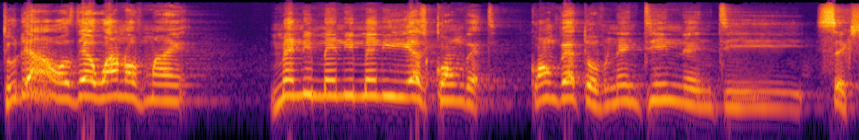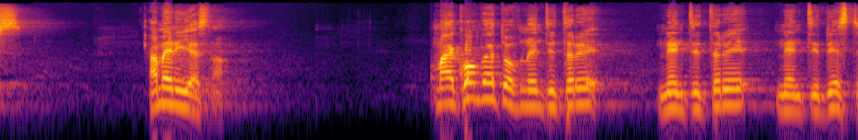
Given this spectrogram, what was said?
Today I was there, one of my many, many, many years convert. Convert of 1996. How many years now? My convert of 93, 93, 90 this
